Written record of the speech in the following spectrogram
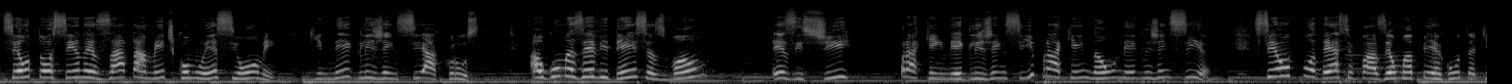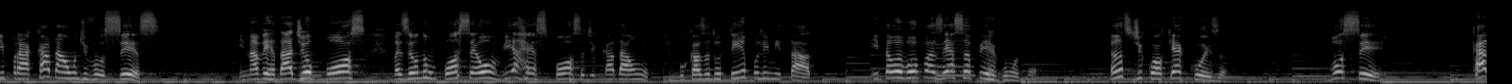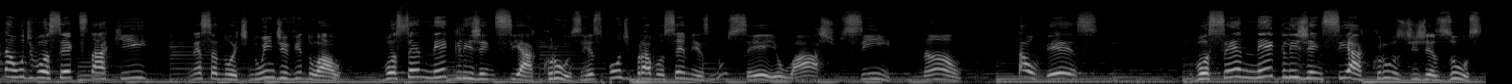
se eu estou sendo exatamente como esse homem que negligencia a cruz. Algumas evidências vão existir para quem negligencia e para quem não negligencia. Se eu pudesse fazer uma pergunta aqui para cada um de vocês, e na verdade eu posso, mas eu não posso é ouvir a resposta de cada um, por causa do tempo limitado. Então eu vou fazer essa pergunta. Antes de qualquer coisa, você Cada um de você que está aqui nessa noite, no individual, você negligencia a cruz? Responde para você mesmo. Não sei, eu acho, sim, não, talvez. Você negligencia a cruz de Jesus?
